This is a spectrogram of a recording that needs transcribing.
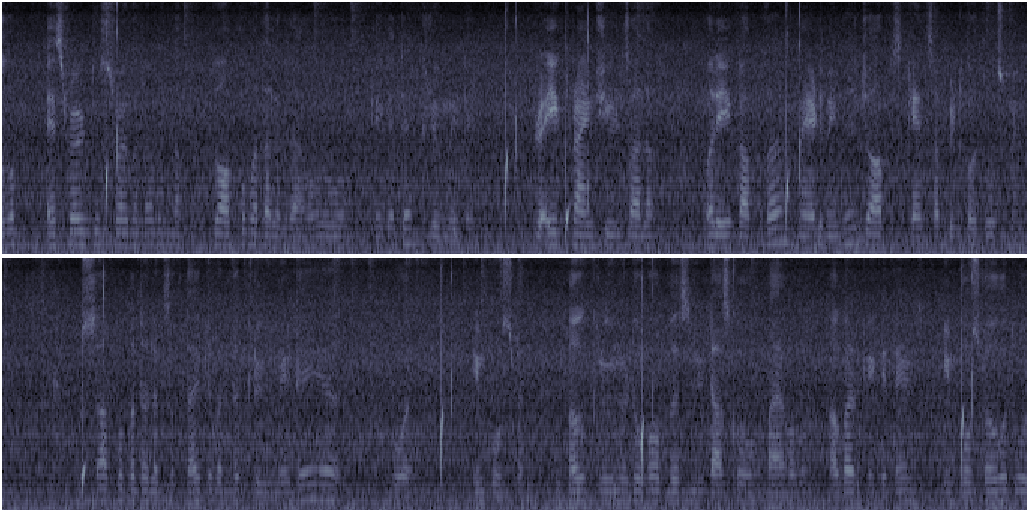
अगर एस्ट्रॉइड डिस्ट्रॉय करना बंदा तो आपको पता लग जाएगा वो क्या कहते हैं क्रिमिनल है। एक प्राइम शील्ड्स वाला और एक आपका मैड में जो आप स्कैन सबमिट कर दो उसमें। उससे आपको पता लग सकता है कि बंदा क्रिमिनेट है या वो है। इम्पोस्टर अगर क्रिमिनेट होगा ऑब्वियसली टास्क हो पाएगा वो अगर क्या कहते हैं इम्पोस्टर होगा तो वो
